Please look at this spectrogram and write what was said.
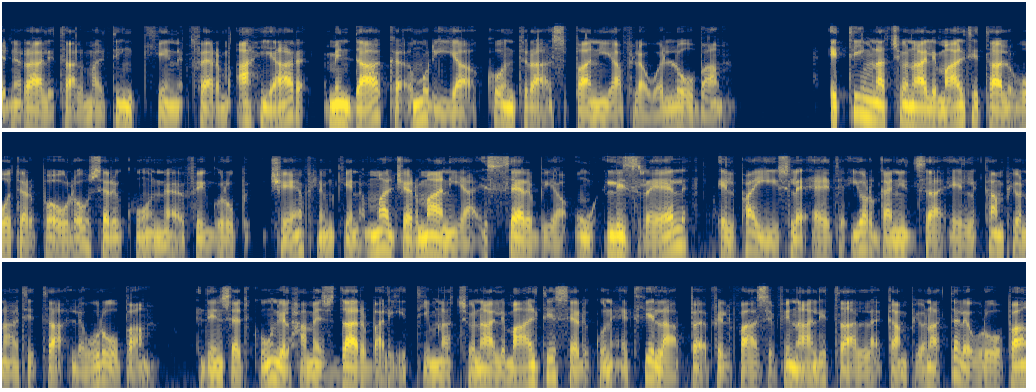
ġenerali tal-Maltin kien ferm aħjar minn dak murija kontra Spanja fl-ewwel logħba. It-tim nazzjonali Malti tal-waterpolo ser ikun fi Grupp C flimkien mal-Ġermanja, is-Serbja u l-Iżrael, il-pajjiż li qed jorganizza l-Kampjonati ta' l-Ewropa. Din se tkun il-ħames darba li t-tim nazzjonali Malti ser ikun qed jilgħab fil-fażi finali tal-Kampjonat ta' l-Ewropa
